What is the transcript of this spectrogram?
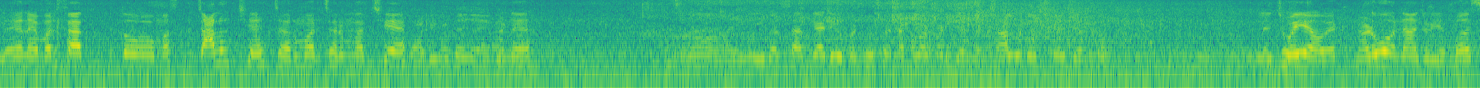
એટલે ને વરસાદ તો મસ્ત ચાલુ જ છે ઝરમર ઝરમર છે. અને ઈ વરસાદ ગાડી ઉપર જોશો એટલે ખબર પડી જશે ચાલુ તો છે જ એમ તો. એટલે જોઈએ હવે નડવો ના જોઈએ બસ.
